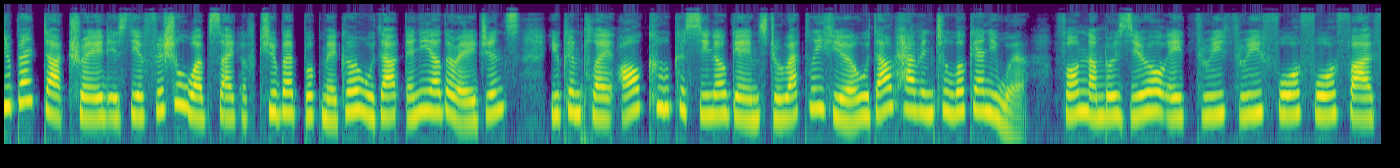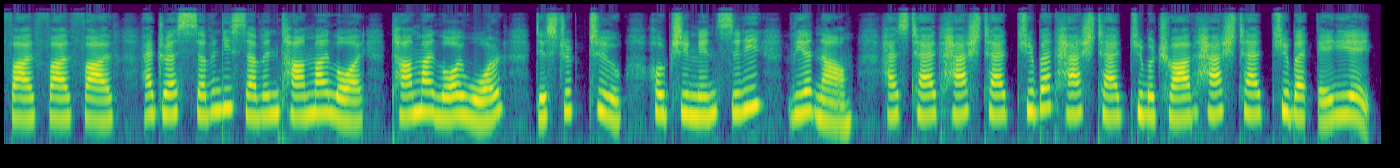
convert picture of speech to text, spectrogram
Kubet.trade is the official website of Kubet Bookmaker without any other agents. You can play all cool Casino games directly here without having to look anywhere. Phone number 0833445555, address 77 Thạnh Mỹ Lợi, Thạnh Mỹ Lợi Ward, District 2, Ho Chi Minh City, Vietnam. Hashtag hashtag Kubet hashtag Kubettrade hashtag Kubet88.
